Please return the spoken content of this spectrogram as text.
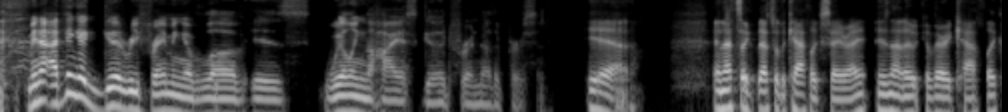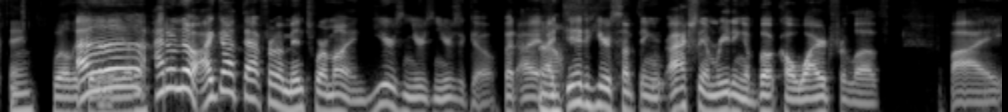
I mean, I think a good reframing of love is willing the highest good for another person. Yeah, and that's like that's what the Catholics say, right? Isn't that like a very Catholic thing? Will the uh, I don't know. I got that from a mentor of mine years and years and years ago. But I, oh. I did hear something. Actually, I'm reading a book called Wired for Love by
